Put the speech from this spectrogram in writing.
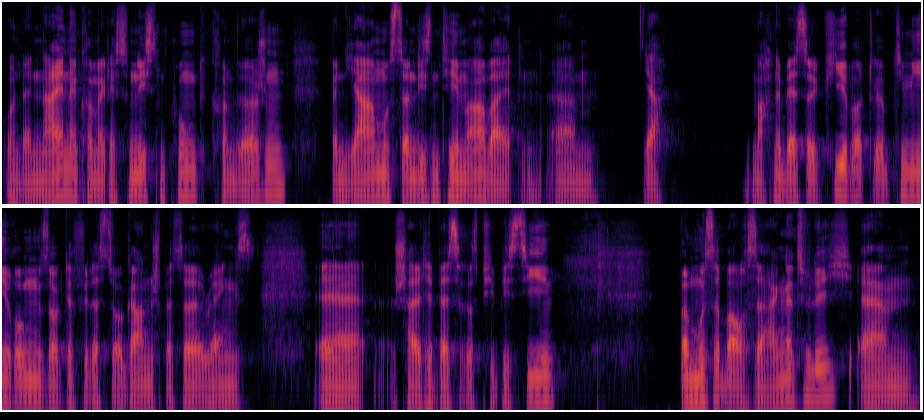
Und wenn nein, dann kommen wir gleich zum nächsten Punkt, Conversion. Wenn ja, musst du an diesen Themen arbeiten. Ähm, ja, mach eine bessere Keyword-Optimierung, sorg dafür, dass du organisch besser rankst, äh, schalte besseres PPC. Man muss aber auch sagen natürlich, ähm,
